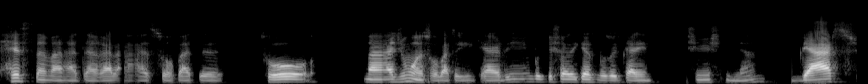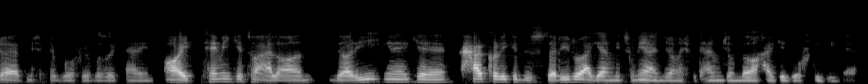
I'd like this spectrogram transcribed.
حس من حداقل از صحبت تو مجموع صحبت که کردیم بود که شاید یکی از بزرگترین چیمش میگن درس شاید میشه گفت بزرگترین آیتمی که تو الان داری اینه که هر کاری که دوست داری رو اگر می‌تونی انجامش بدی. همین جمله آخر که گفتی دیگه.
